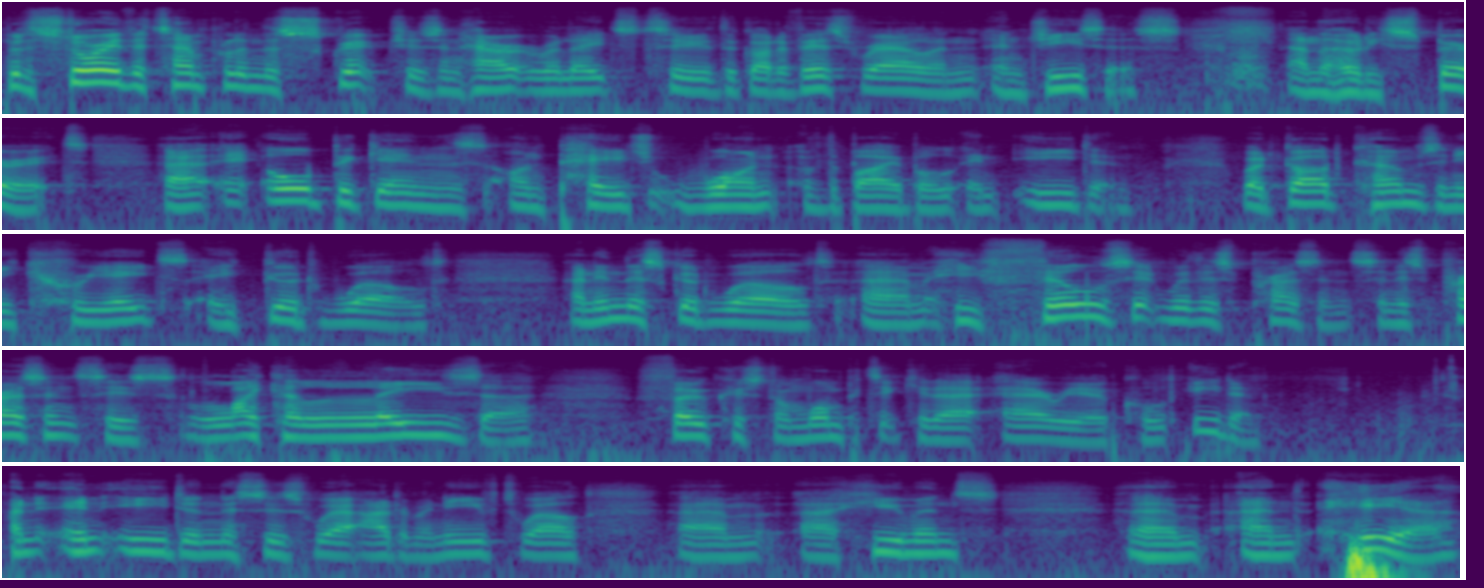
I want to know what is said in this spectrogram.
But the story of the temple in the scriptures and how it relates to the God of Israel and, and Jesus and the Holy Spirit, uh, it all begins on page one of the Bible in Eden, where God comes and He creates a good world. And in this good world, um, He fills it with His presence, and His presence is like a laser focused on one particular area called Eden. And in Eden, this is where Adam and Eve dwell, um, uh, humans. Um, and here,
